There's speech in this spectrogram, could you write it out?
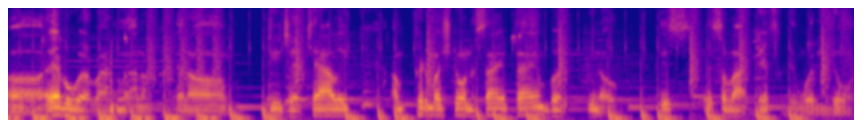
Uh, everywhere around Atlanta. And um, DJ Cali, I'm pretty much doing the same thing, but you know, it's it's a lot different than what he's doing.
